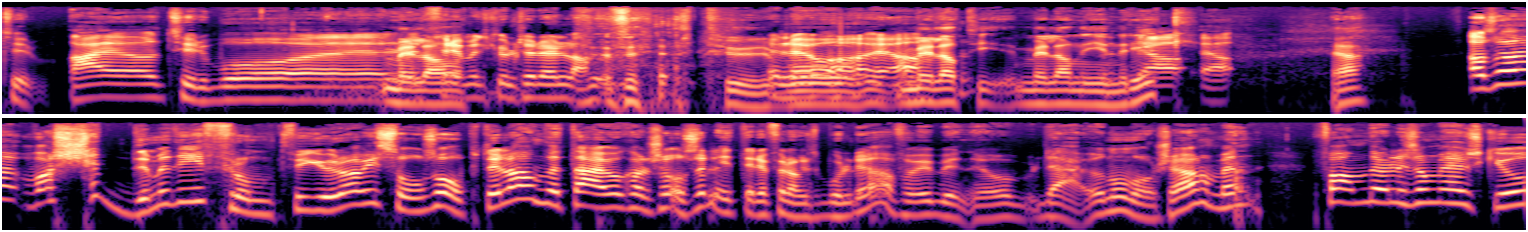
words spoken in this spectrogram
turbo, Nei, turbo eh, Melan- Fremmedkulturell, da. Turbo Eller ja. melaninrik? Ja, ja. Ja. Altså, hva skjedde med de frontfigurene vi så så opp til? da? Dette er jo kanskje også litt referansebolde, ja, for vi begynner jo Det er jo noen år siden. Men faen, det er liksom Jeg husker jo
